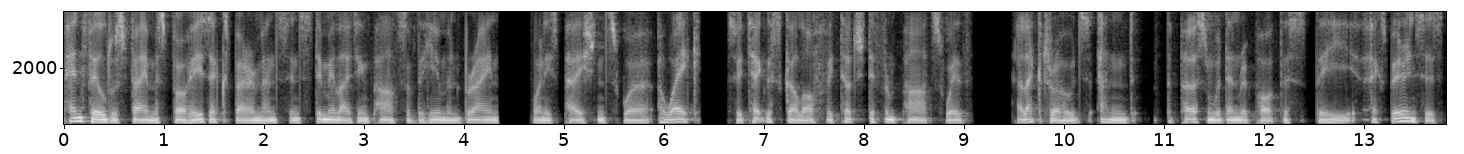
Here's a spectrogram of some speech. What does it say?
Penfield was famous for his experiments in stimulating parts of the human brain when his patients were awake. So he'd take the skull off, he'd touch different parts with electrodes, and the person would then report this, the experiences.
